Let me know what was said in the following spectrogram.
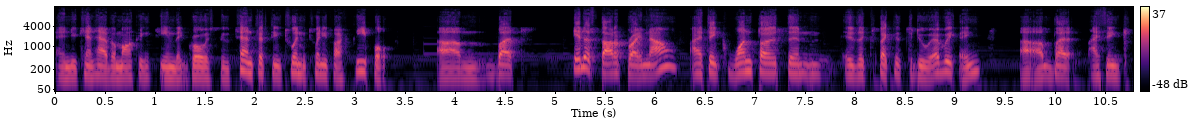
and you can have a marketing team that grows to 10, 15, 20, 25 people. Um, but in a startup right now, I think one person is expected to do everything. Uh, but I think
